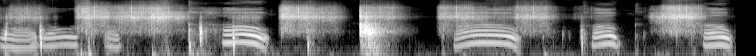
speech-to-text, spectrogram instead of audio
bottles of Coke. Coke. Coke. Coke.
